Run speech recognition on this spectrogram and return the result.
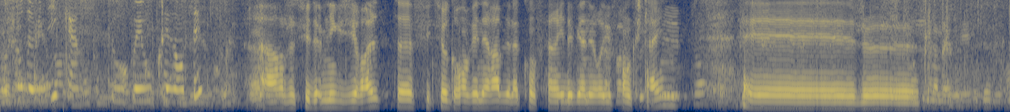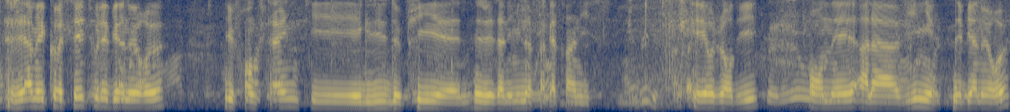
Bonjour Dominique, est-ce que vous pouvez vous présenter Alors, je suis Dominique Girolt, futur grand vénérable de la confrérie des bienheureux du Frankenstein. Et je, j'ai à mes côtés tous les bienheureux du Frankenstein qui existent depuis les années 1990. Et aujourd'hui, on est à la vigne des bienheureux.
